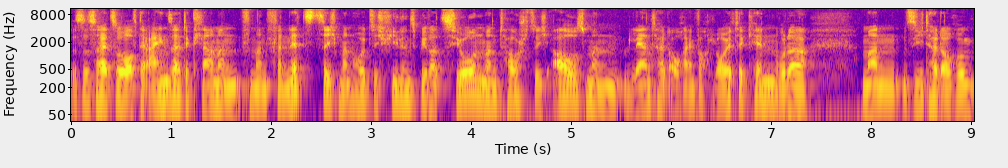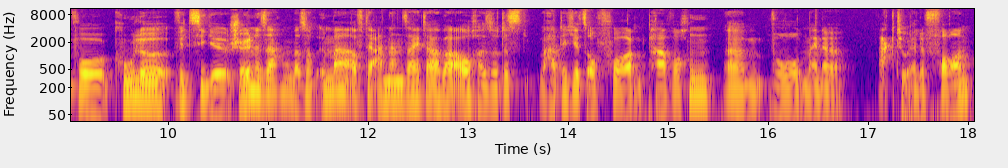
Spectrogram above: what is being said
es ist halt so auf der einen Seite klar, man, man vernetzt sich, man holt sich viel Inspiration, man tauscht sich aus, man lernt halt auch einfach Leute kennen oder man sieht halt auch irgendwo coole, witzige, schöne Sachen, was auch immer. Auf der anderen Seite aber auch, also das hatte ich jetzt auch vor ein paar Wochen, ähm, wo meine aktuelle Form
